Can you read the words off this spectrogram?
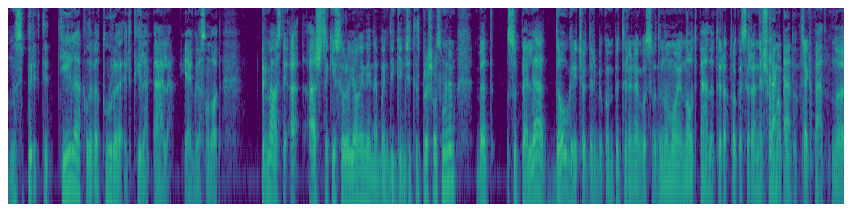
nusipirkti tylę klaviatūrą ir tylę pelę, jeigu jas naudoti. Pirmiausia, tai aš sakysiu, Jonai, nebandyk ginčytis prašau su manim, bet su pele daug greičiau dirbi kompiuteriu negu su vadinamoju notepadu, tai yra to, kas yra nešiojama Trackpadu. kompiu- trackpad, nu,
